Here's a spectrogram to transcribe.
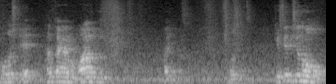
戻して反対側も丸く入ります。戻します。決して後ろの方も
